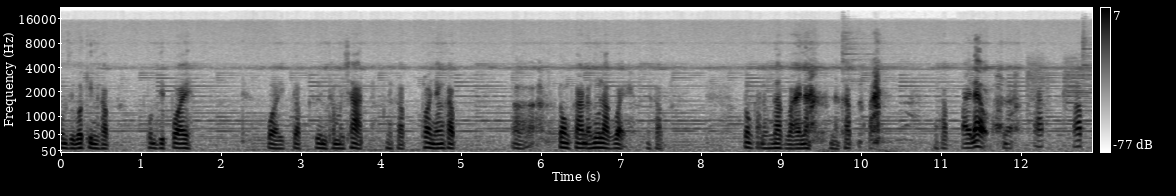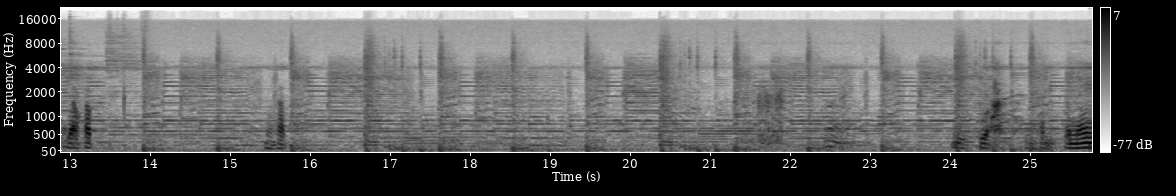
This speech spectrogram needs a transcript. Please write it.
ผมถือว่ากินครับ ผมติปล่อยปล่อยกลับคืนธรรมชาตินะครับเพราะยังครับต้องการอนุรักษ์ไว้นะครับ ต้องการอนุรักษ์ไว้นะนะครับไปนะครับไปแล้วนะครับครับแล้วครับนะครับ ตัวนะครับตัวนึง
